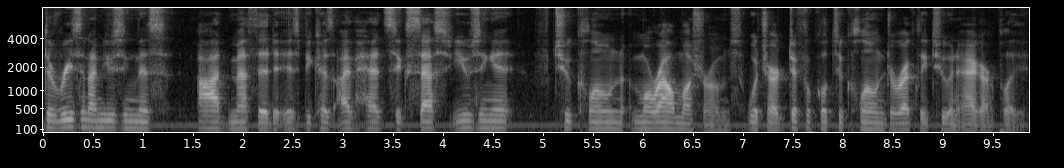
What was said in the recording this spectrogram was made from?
The reason I'm using this odd method is because I've had success using it to clone morel mushrooms, which are difficult to clone directly to an agar plate.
